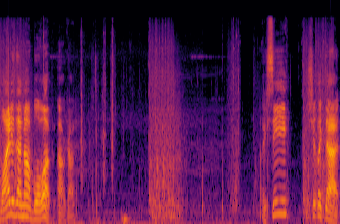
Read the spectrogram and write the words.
Why did that not blow up? Oh god. Like, see? Shit like that.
